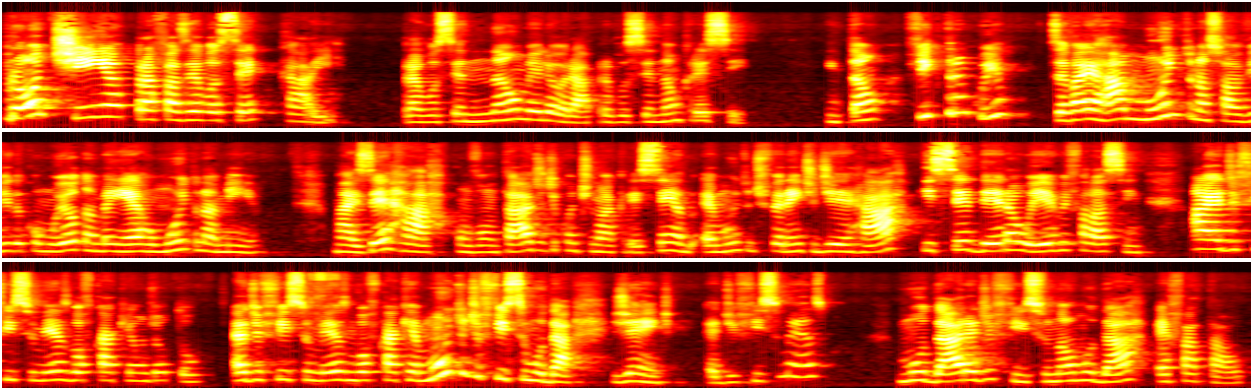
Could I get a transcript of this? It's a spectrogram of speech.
prontinha para fazer você cair, para você não melhorar, para você não crescer. Então, fique tranquilo. Você vai errar muito na sua vida, como eu também erro muito na minha. Mas errar com vontade de continuar crescendo é muito diferente de errar e ceder ao erro e falar assim: ah, é difícil mesmo, vou ficar aqui onde eu tô. É difícil mesmo, vou ficar aqui. É muito difícil mudar. Gente, é difícil mesmo. Mudar é difícil, não mudar é fatal.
